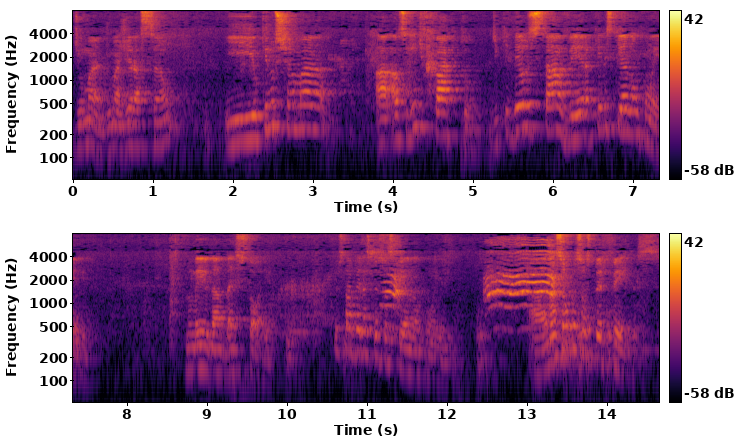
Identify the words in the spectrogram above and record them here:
de uma, de uma geração e o que nos chama ao seguinte facto de que Deus está a ver aqueles que andam com Ele no meio da, da história. Deus está a ver as pessoas que andam com Ele. Ah, não são pessoas perfeitas,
